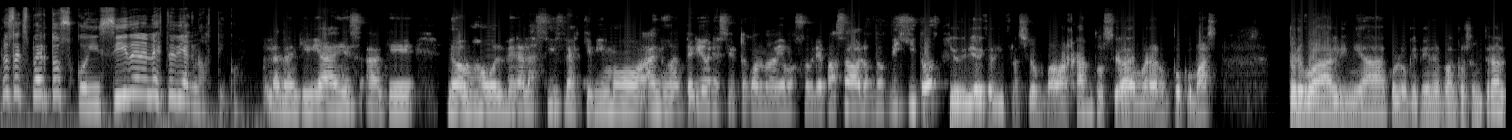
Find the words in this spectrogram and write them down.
Los expertos coinciden en este diagnóstico. La tranquilidad es a que no vamos a volver a las cifras que vimos años anteriores, ¿cierto? Cuando habíamos sobrepasado los dos dígitos. Yo diría que la inflación va bajando, se va a demorar un poco más, pero va alineada con lo que tiene el Banco Central.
